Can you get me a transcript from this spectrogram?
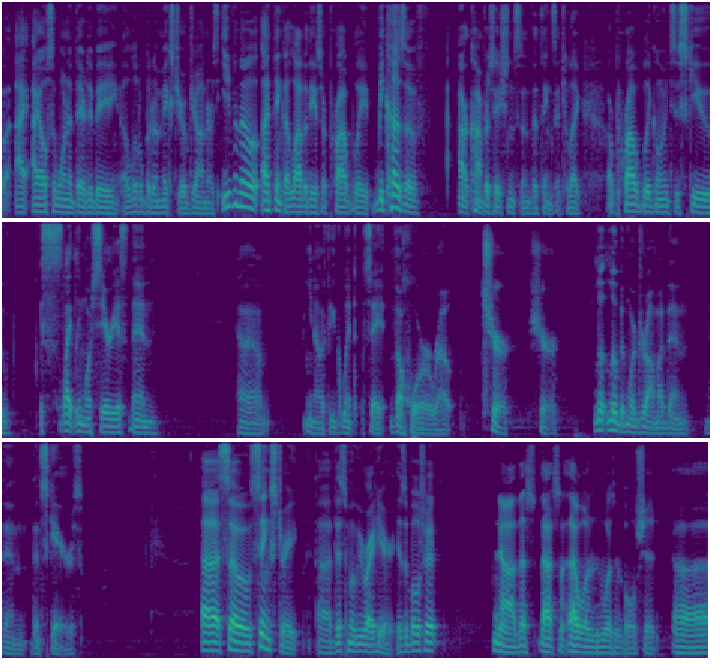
but I, I also wanted there to be a little bit of mixture of genres, even though I think a lot of these are probably, because of our conversations and the things that you like, are probably going to skew slightly more serious than, um, you know, if you went, say, the horror route. Sure, sure. A little bit more drama than than than scares. Uh, so Sing Street, uh, this movie right here, is it bullshit? Nah, that's that's not, that one wasn't bullshit. Uh,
